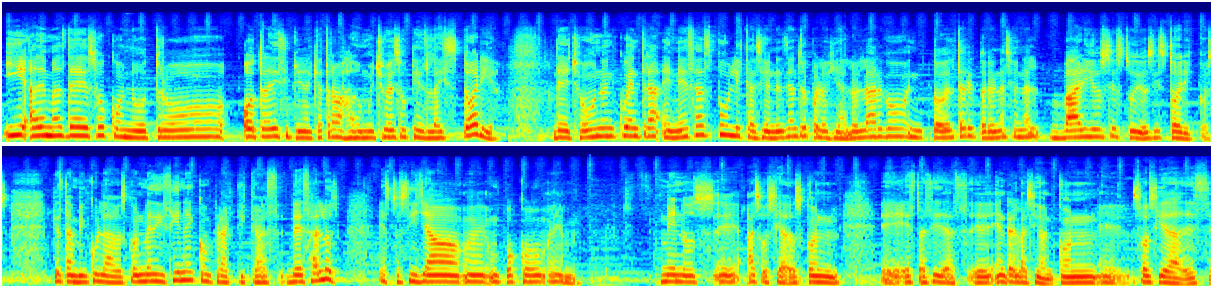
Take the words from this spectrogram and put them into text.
y además de eso con otro, otra disciplina que ha trabajado mucho eso que es la historia. De hecho, uno encuentra en esas publicaciones de antropología a lo largo, en todo el territorio nacional, varios estudios históricos que están vinculados con medicina y con prácticas de salud. Esto sí ya eh, un poco... Menos eh, asociados con eh, estas ideas en relación con sociedades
